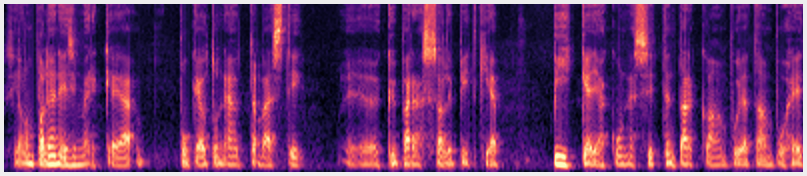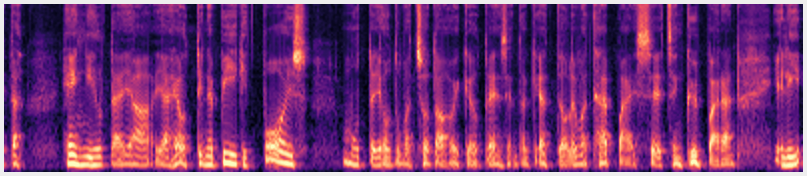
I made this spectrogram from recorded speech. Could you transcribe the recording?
siellä on paljon esimerkkejä, pukeutu näyttävästi, kypärässä oli pitkiä piikkejä, kunnes sitten tarkkaan ampujat ampu heitä hengiltä ja, ja he otti ne piikit pois, mutta joutuvat sotaoikeuteen sen takia, että olivat häpäisseet sen kypärän. Eli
